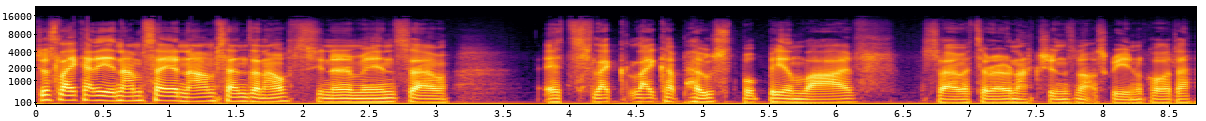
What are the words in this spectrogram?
Just like anything I'm saying now, I'm sending out. You know what I mean? So it's like like a post but being live. So it's her own actions, not a screen recorder.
